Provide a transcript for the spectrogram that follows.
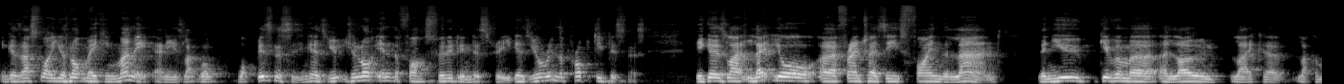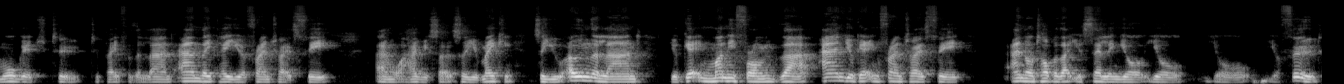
He goes, that's why you're not making money. And he's like, well, what business is? He goes, you, are not in the fast food industry. He goes, you're in the property business. He goes, like, let your uh, franchisees find the land, then you give them a, a, loan, like a like a mortgage to to pay for the land, and they pay you a franchise fee and what have you. So so you're making so you own the land, you're getting money from that, and you're getting franchise fee, and on top of that, you're selling your your your your food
